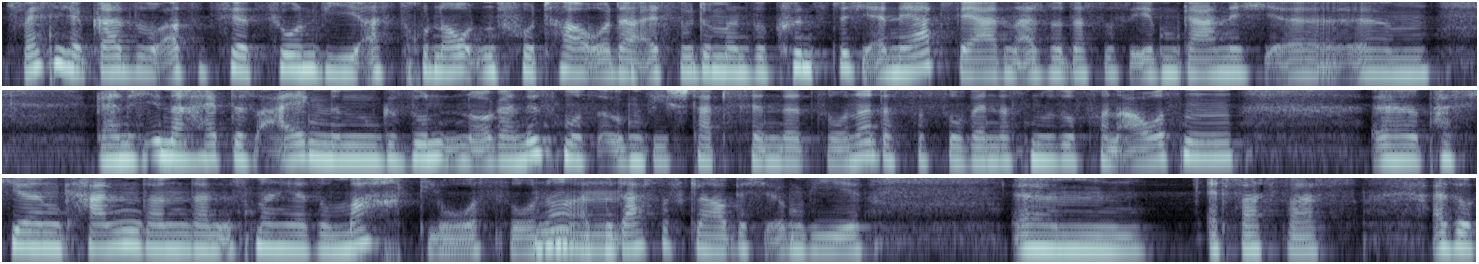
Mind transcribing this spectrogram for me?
ich weiß nicht, ich habe gerade so Assoziationen wie Astronautenfutter oder als würde man so künstlich ernährt werden, also dass es eben gar nicht, äh, ähm, gar nicht innerhalb des eigenen gesunden Organismus irgendwie stattfindet, so, ne, dass das so, wenn das nur so von außen äh, passieren kann, dann, dann ist man ja so machtlos, so, ne? Mhm. Also das ist, glaube ich, irgendwie ähm, etwas, was, also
